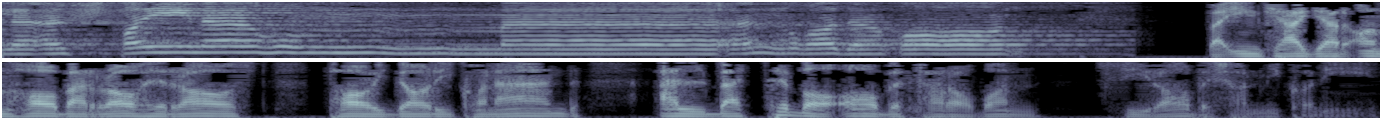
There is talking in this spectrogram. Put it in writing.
لأسقيناهم ماء غدقا. و اینکه اگر آنها بر راه راست پایداری کنند البته با آب فراوان سیرابشان می‌کنیم.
